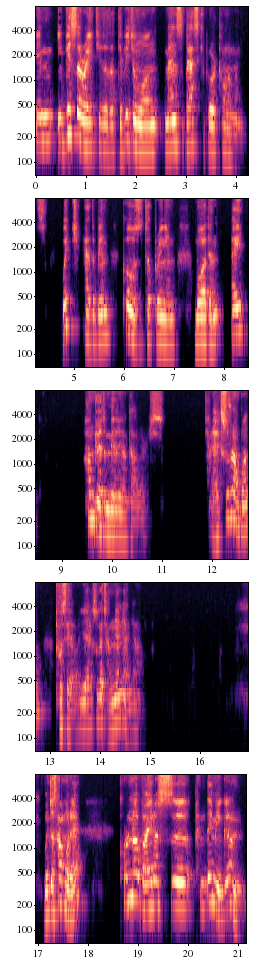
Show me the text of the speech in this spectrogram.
eviscerated the Division One men's basketball tournaments, which had been posed to bring in more than 800 million dollars. 자, 액수를 한번 보세요. 이 액수가 장난이 아니야. 먼저 3월에 코로나 바이러스 팬데믹은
